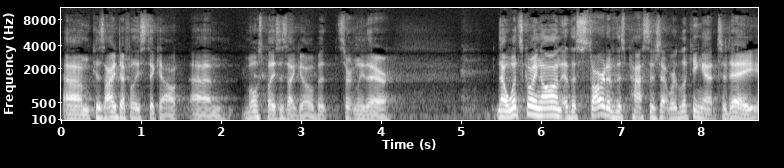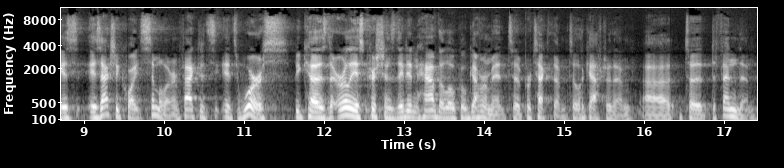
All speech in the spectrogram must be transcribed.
Because um, I definitely stick out. Um, most places I go, but certainly there. Now, what's going on at the start of this passage that we're looking at today is, is actually quite similar. In fact, it's, it's worse because the earliest Christians, they didn't have the local government to protect them, to look after them, uh, to defend them.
